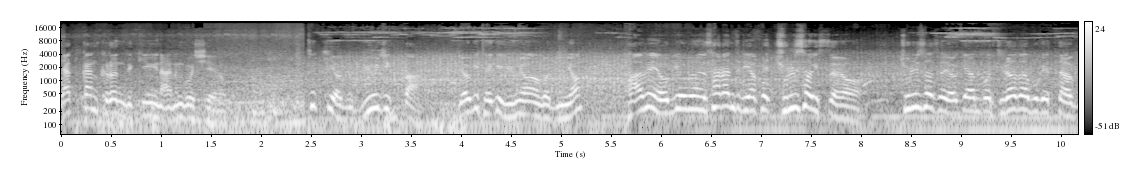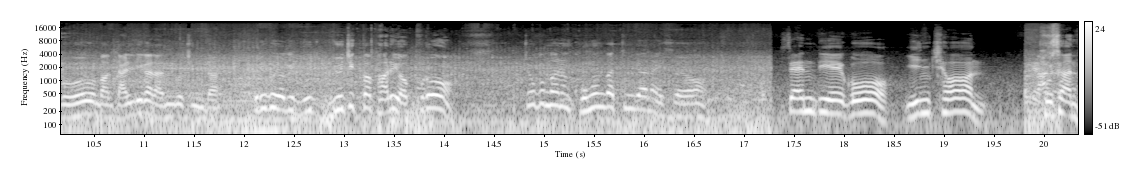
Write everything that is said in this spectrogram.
약간 그런 느낌이 나는 곳이에요. 특히 여기 뮤직바 여기 되게 유명하거든요. 밤에 여기 오면 사람들이 옆에 줄 서 있어요. 줄 서서 여기 한번 들어가 보겠다고 막 난리가 나는 곳입니다. 그리고 여기 뮤, 뮤직바 바로 옆으로 조그마한 공원 같은 게 하나 있어요. 샌디에고, 인천, 부산.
